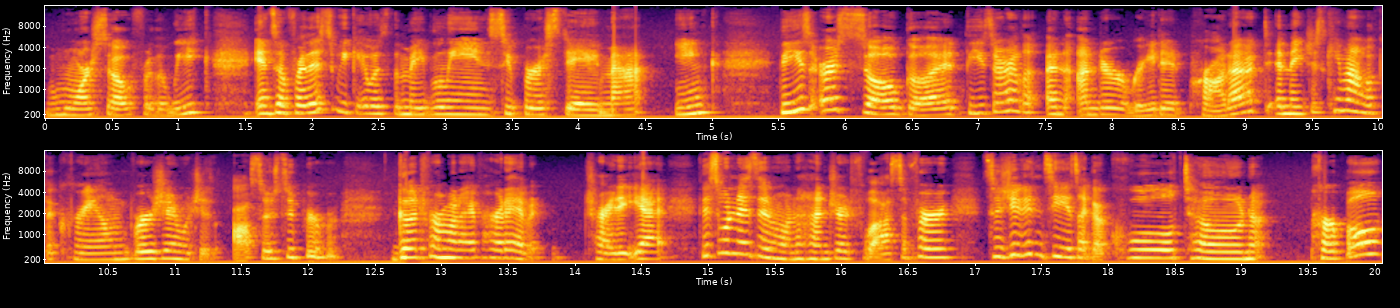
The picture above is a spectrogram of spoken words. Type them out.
more so for the week. And so for this week, it was the Maybelline Super Stay Matte Ink. These are so good. These are an underrated product and they just came out with the crayon version which is also super good from what I've heard. I haven't tried it yet. This one is in 100 Philosopher. So as you can see it's like a cool tone purple.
